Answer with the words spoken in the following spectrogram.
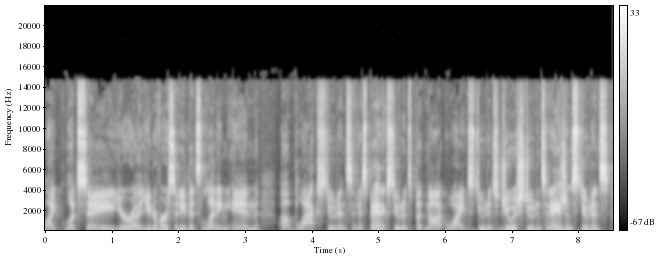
like let's say you're a university that's letting in uh, black students and Hispanic students, but not white students, Jewish students, and Asian students,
